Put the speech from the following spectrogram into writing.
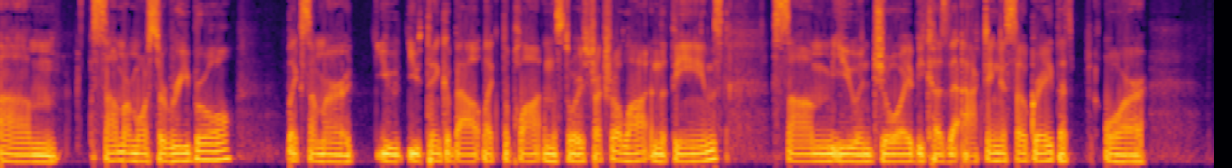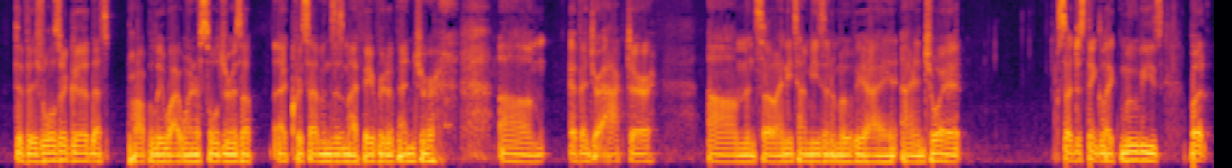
Um, some are more cerebral, like some are you you think about like the plot and the story structure a lot and the themes. Some you enjoy because the acting is so great. That's or the visuals are good. That's probably why Winter Soldier is up. Uh, Chris Evans is my favorite Avenger, um, Avenger actor, um, and so anytime he's in a movie, I I enjoy it. So I just think like movies, but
